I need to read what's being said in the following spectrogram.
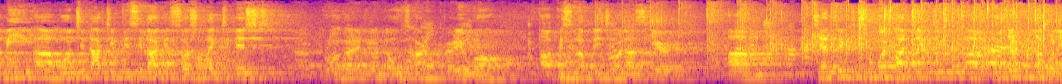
আমি মঞ্চে ডাকছি প্রিসিলাকে social activist blogger everyone knows her very well Priscilla please join us here যেহেতু একটু সময় পাচ্ছি একটু মজার কথা বলি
